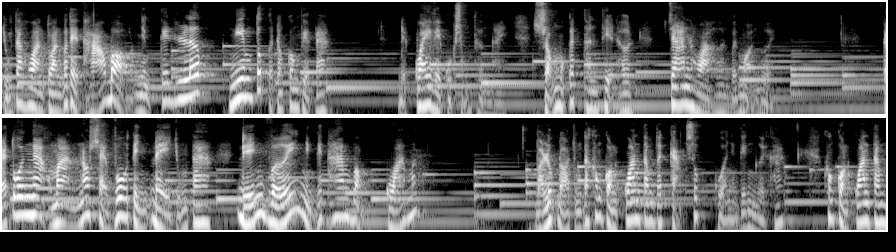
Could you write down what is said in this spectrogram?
Chúng ta hoàn toàn có thể tháo bỏ những cái lớp nghiêm túc ở trong công việc ra để quay về cuộc sống thường ngày, sống một cách thân thiện hơn, chan hòa hơn với mọi người. Cái tôi ngạo mạn nó sẽ vô tình đẩy chúng ta đến với những cái tham vọng quá mức. Và lúc đó chúng ta không còn quan tâm tới cảm xúc của những cái người khác, không còn quan tâm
